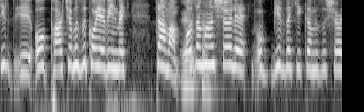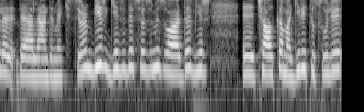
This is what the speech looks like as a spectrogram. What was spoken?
Bir e, o parçamızı koyabilmek. Tamam. o Evet, zaman tamam. şöyle o bir dakikamızı şöyle değerlendirmek istiyorum. Bir gezide sözümüz vardı. Bir e, çalkama, Girit usulü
